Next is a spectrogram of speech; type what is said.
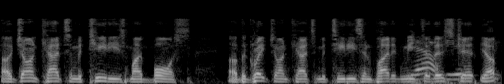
Uh, John Catsimatidis, my boss. Uh, the great John Catsimatidis invited me to this. yep.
